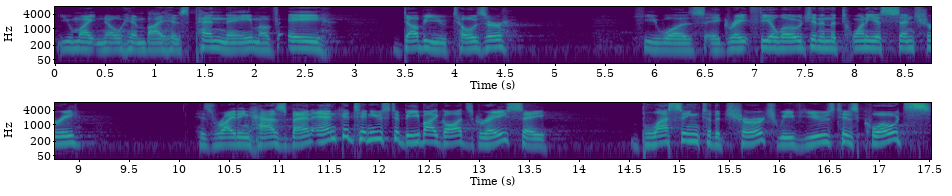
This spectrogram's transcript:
You might know him by his pen name of A.W. Tozer. He was a great theologian in the 20th century. His writing has been and continues to be, by God's grace, a blessing to the church. We've used his quotes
